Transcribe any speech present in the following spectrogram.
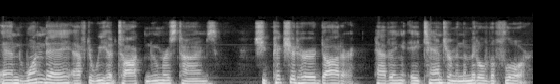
And one day, after we had talked numerous times, she pictured her daughter having a tantrum in the middle of the floor.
